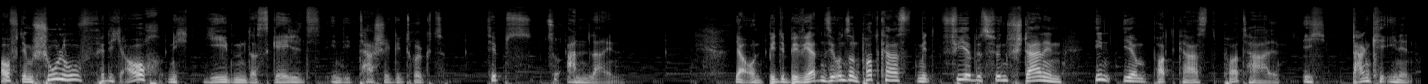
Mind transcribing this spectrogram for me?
Auf dem Schulhof hätte ich auch nicht jedem das Geld in die Tasche gedrückt. Tipps zu Anleihen. Ja, und bitte bewerten Sie unseren Podcast mit vier bis fünf Sternen in Ihrem Podcast-Portal. Ich danke Ihnen.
